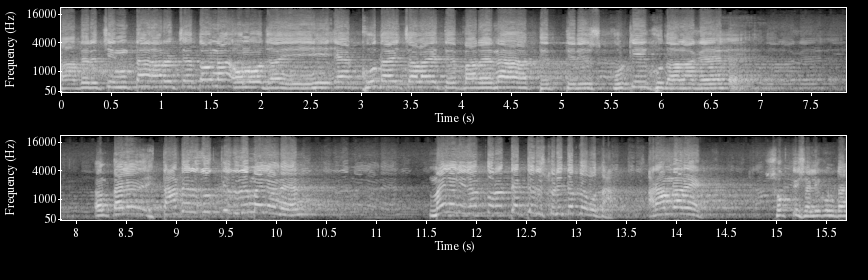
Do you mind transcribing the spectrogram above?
তাদের চিন্তার চেতনা অনুযায়ী এক ক্ষুদাই চালাইতে পারে না, তেত্রিশ কোটি ক্ষুদা লাগে। তাহলে তাদের যুক্তি যদি মাইনা নেন মাইনা নিলাম তোরা তেত্রিশ কোটি দেবতা আর আমরা এক। শক্তিশালী কোনটা?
